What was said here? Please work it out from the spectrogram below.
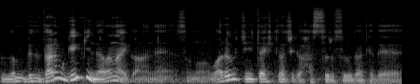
別に誰も元気にならないからね。その悪口言いたい人たちが発するするだけで。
